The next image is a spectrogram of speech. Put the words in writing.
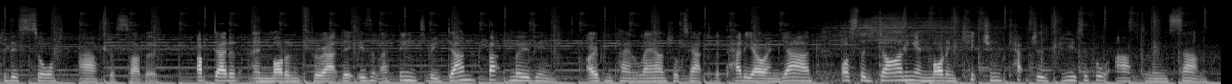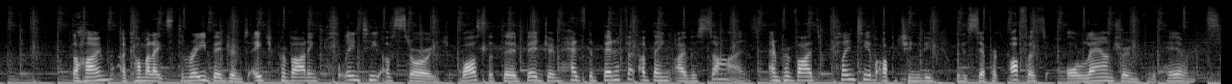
to this sought after suburb. Updated and modern throughout, there isn't a thing to be done but move in. Open plan lounge looks out to the patio and yard, whilst the dining and modern kitchen captures beautiful afternoon sun. The home accommodates three bedrooms, each providing plenty of storage, whilst the third bedroom has the benefit of being oversized and provides plenty of opportunity with a separate office or lounge room for the parents.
